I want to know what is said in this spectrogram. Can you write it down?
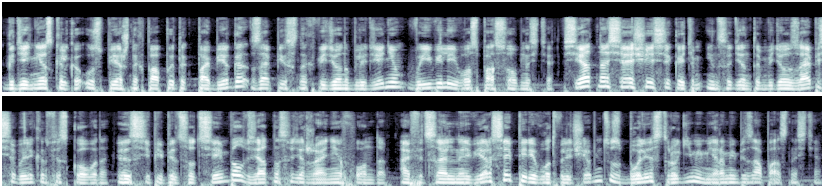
где несколько успешных попыток побега, записанных видеонаблюдением, выявили его способности. Все относящиеся к этим инцидентам видеозаписи были конфискованы. SCP-507 был взят на содержание фонда. Официальная версия – перевод в лечебницу с более строгими мерами безопасности.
